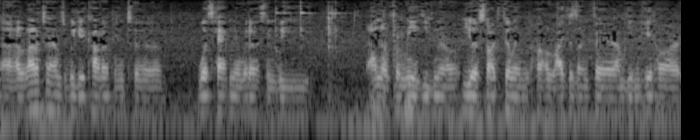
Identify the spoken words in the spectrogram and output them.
Uh, a lot of times we get caught up into what's happening with us, and we, I know for me, you know, you'll start feeling, oh, life is unfair, I'm getting hit hard.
